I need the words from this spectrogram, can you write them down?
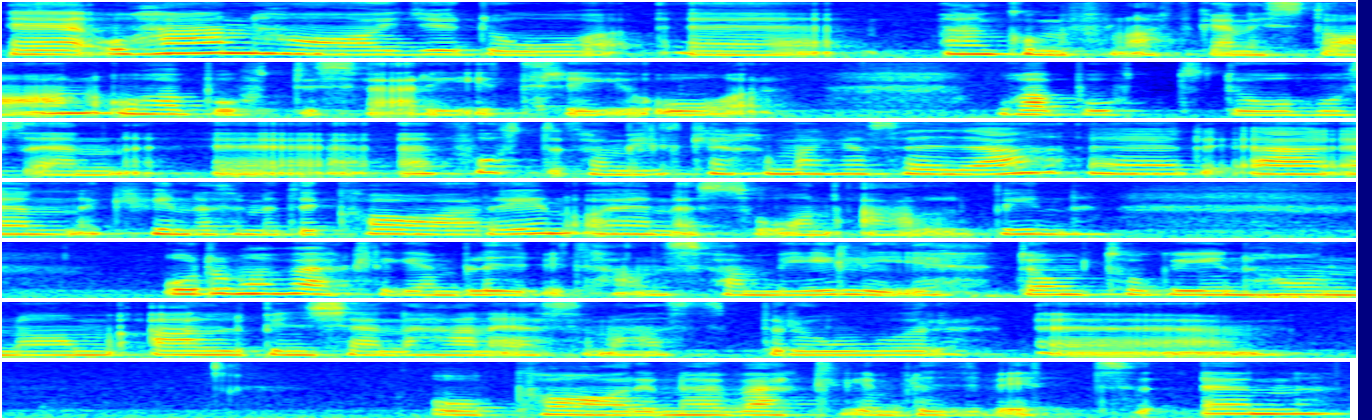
Eh, och han har ju då, eh, han kommer från Afghanistan och har bott i Sverige i tre år. Och har bott då hos en, eh, en fosterfamilj kanske man kan säga. Eh, det är en kvinna som heter Karin och hennes son Albin. Och de har verkligen blivit hans familj. De tog in honom, Albin känner han är som hans bror. Ehm, och Karin har verkligen blivit en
